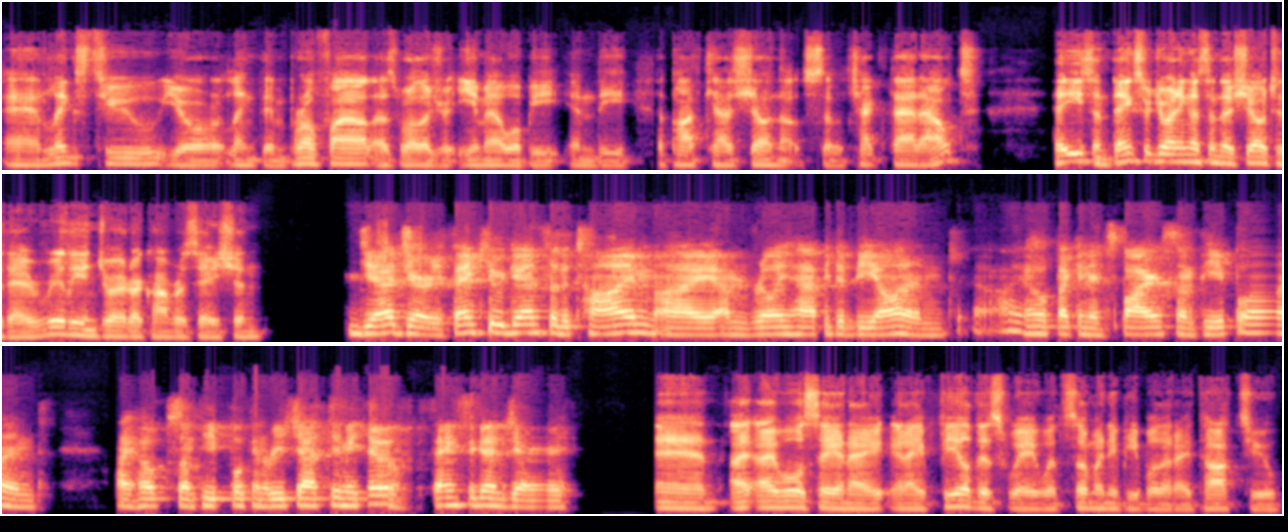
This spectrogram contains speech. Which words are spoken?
and links to your LinkedIn profile as well as your email will be in the, the podcast show notes. So check that out. Hey, Eesen, thanks for joining us on the show today. I really enjoyed our conversation. Yeah, Jerry, thank you again for the time. I, am really happy to be on, and I hope I can inspire some people, and I hope some people can reach out to me too. Thanks again, Jerry. And I, I will say, and I and I feel this way with so many people that I talk to.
